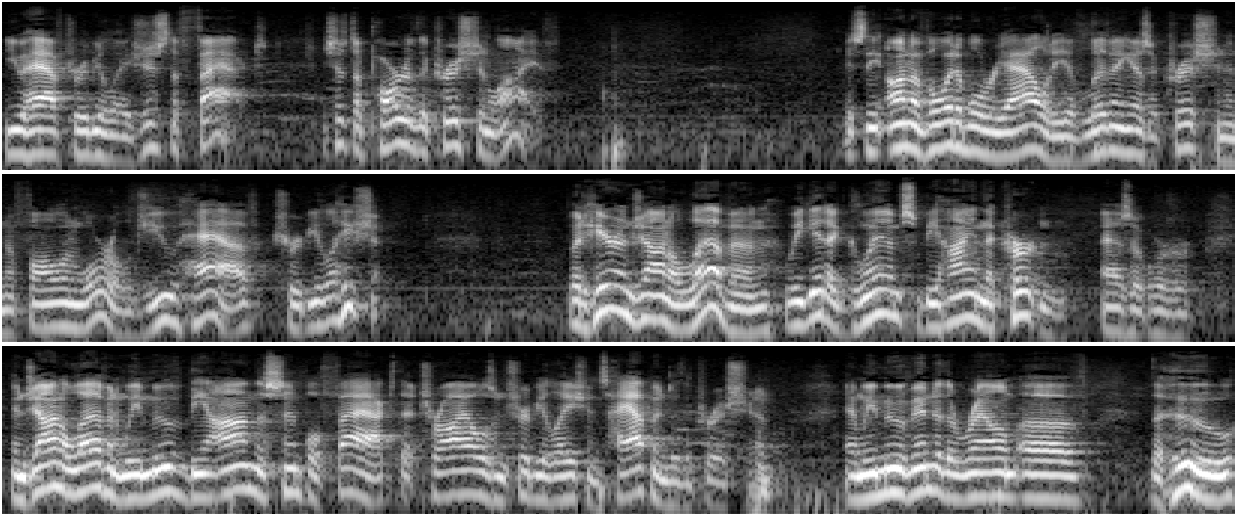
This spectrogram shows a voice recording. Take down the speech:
You have tribulation. It's just a fact. It's just a part of the Christian life. It's the unavoidable reality of living as a Christian in a fallen world. You have tribulation. But here in John 11, we get a glimpse behind the curtain, as it were. In John 11, we move beyond the simple fact that trials and tribulations happen to the Christian, and we move into the realm of the who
